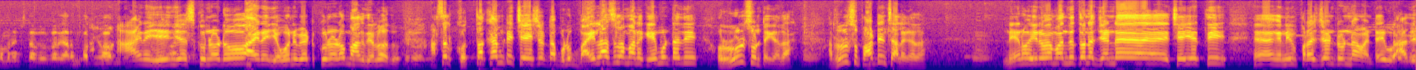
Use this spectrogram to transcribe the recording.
సంబంధించిన ఆయన ఏం చేసుకున్నాడో ఆయన ఎవరిని పెట్టుకున్నాడో మాకు తెలియదు. అసలు కొత్త కమిటీ చేసేటప్పుడు బైలాస్లో మనకి ఏముంటుంది రూల్స్ ఉంటాయి కదా. రూల్స్ పాటించాలి కదా. నేను ఇరవై మందితో జెండా చేయెత్తి ఆ, నీవు ప్రెసిడెంట్ ఉన్నావంటే అది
